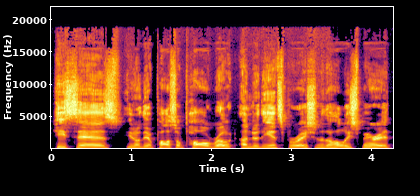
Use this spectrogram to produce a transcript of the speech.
he says, you know, the Apostle Paul wrote under the inspiration of the Holy Spirit,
